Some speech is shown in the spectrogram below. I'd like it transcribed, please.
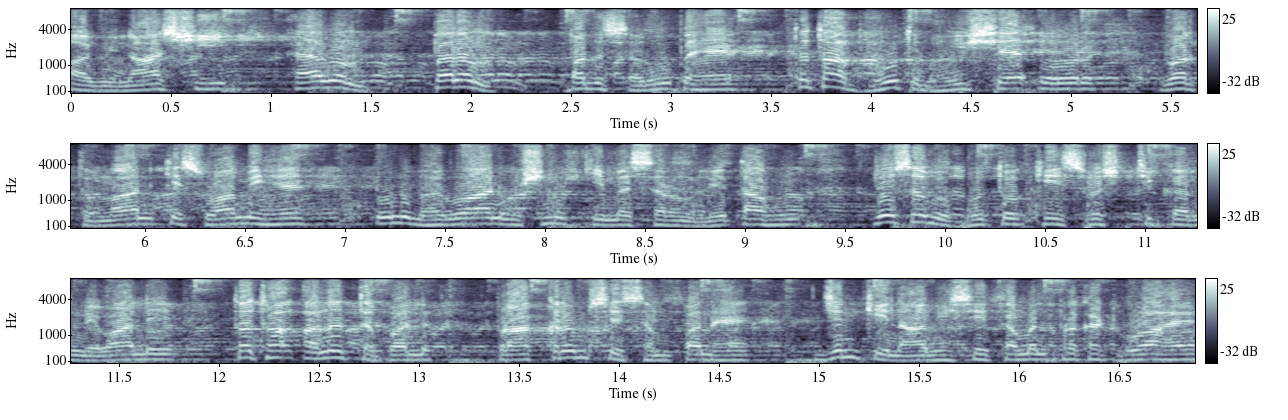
अविनाशी एवं परम पद स्वरूप है तथा भूत भविष्य और वर्तमान के स्वामी हैं। उन भगवान विष्णु की मैं शरण लेता हूँ, जो सब भूतों की सृष्टि करने वाले तथा अनंत बल पराक्रम से संपन्न है, जिनकी नाभि से कमल प्रकट हुआ है,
